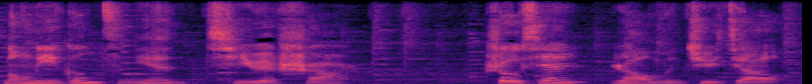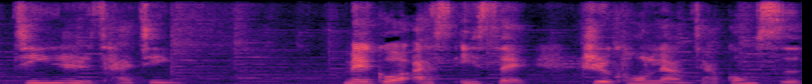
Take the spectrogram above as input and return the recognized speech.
农历庚子年七月十二。首先，让我们聚焦今日财经。美国 SEC 指控两家公司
